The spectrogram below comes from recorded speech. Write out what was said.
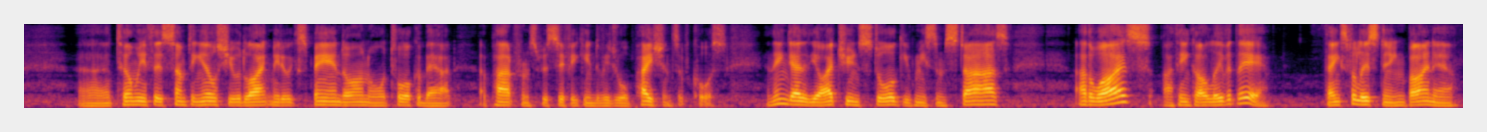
uh, tell me if there's something else you would like me to expand on or talk about, apart from specific individual patients, of course. And then go to the iTunes store, give me some stars. Otherwise, I think I'll leave it there. Thanks for listening. Bye now.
